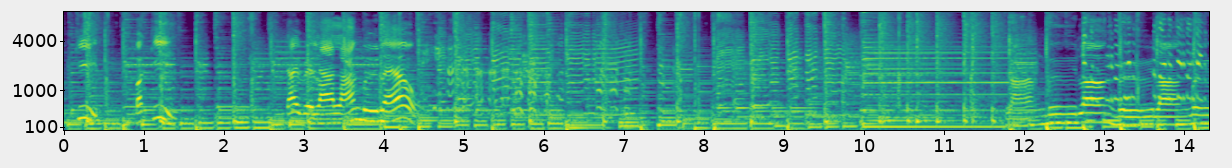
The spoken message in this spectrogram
ฮักกี้ บักกี้ ได้เวลาล้างมือแล้ว ล้างมือล้างมือล้างมือ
